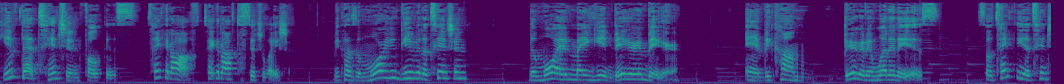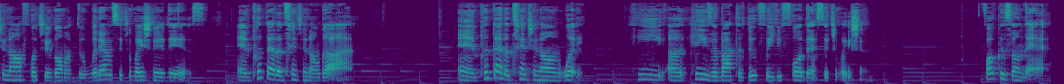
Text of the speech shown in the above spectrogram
give that tension focus. Take it off. Take it off the situation. Because the more you give it attention, the more it may get bigger and bigger and become bigger than what it is. So take the attention off what you're going through, whatever situation it is, and put that attention on God. And put that attention on what he uh, he's about to do for you for that situation. Focus on that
